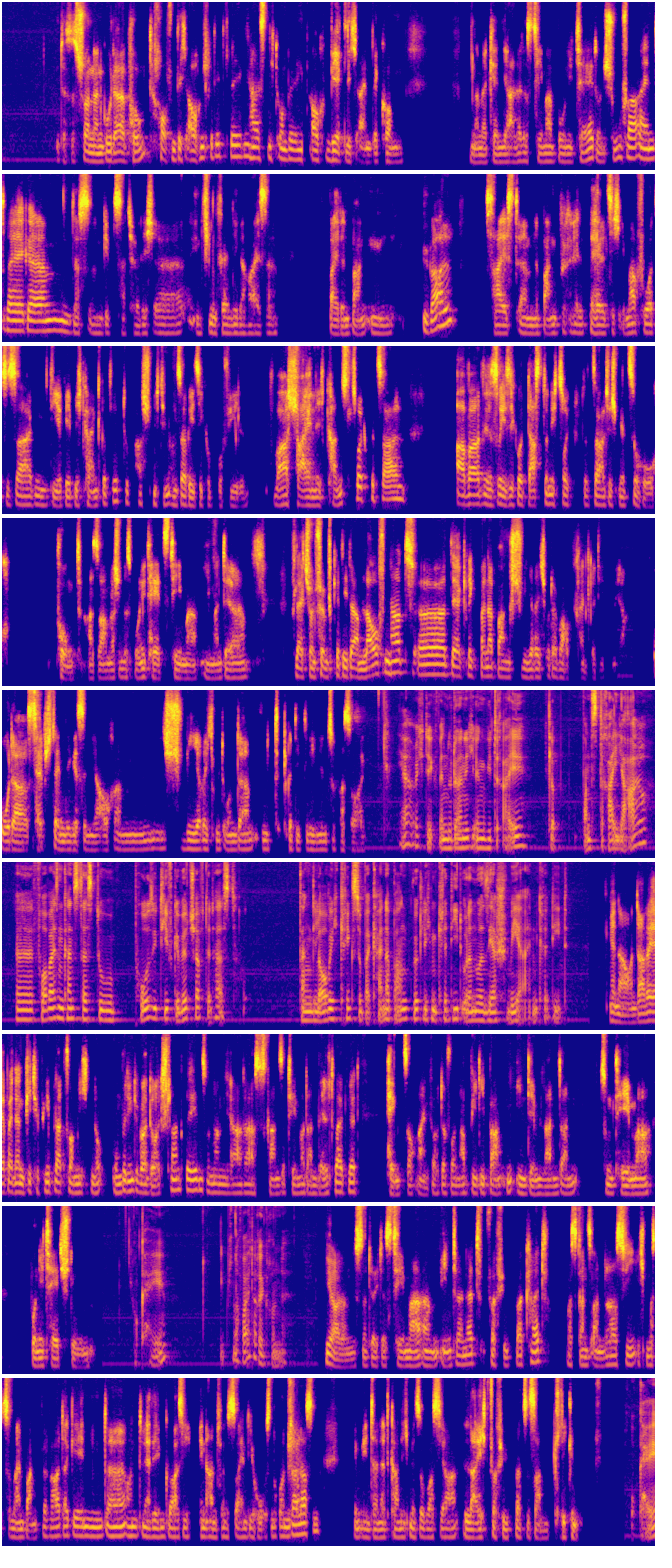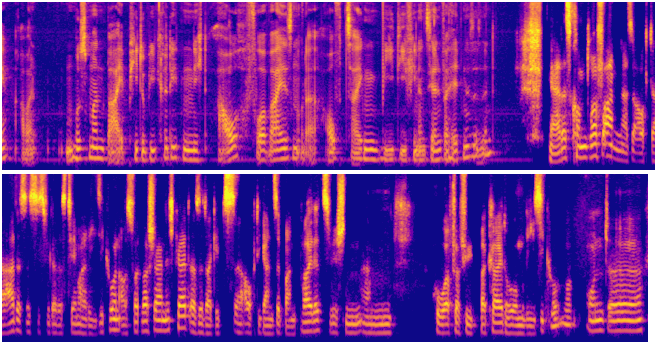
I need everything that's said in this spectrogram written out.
Das ist schon ein guter Punkt. Hoffentlich auch einen Kredit kriegen heißt nicht unbedingt auch wirklich einen bekommen. Wir kennen ja alle das Thema Bonität und Schufa-Einträge. Das ähm, gibt es natürlich äh, in vielfältiger Weise bei den Banken überall. Das heißt, ähm, eine Bank behält sich immer vor zu sagen, dir gebe ich keinen Kredit, du passt nicht in unser Risikoprofil. Wahrscheinlich kannst du zurückbezahlen, aber das Risiko, dass du nicht zurückbezahlst, ist mir zu hoch. Punkt. Also haben wir schon das Bonitätsthema. Jemand, der vielleicht schon fünf Kredite am Laufen hat, äh, der kriegt bei einer Bank schwierig oder überhaupt keinen Kredit mehr. Oder Selbstständige sind ja auch ähm, schwierig mitunter mit Kreditlinien zu versorgen. Ja, richtig. Wenn du da nicht irgendwie drei, ich glaube, waren es drei Jahre äh, vorweisen kannst, dass du positiv gewirtschaftet hast, dann glaube ich, kriegst du bei keiner Bank wirklich einen Kredit oder nur sehr schwer einen Kredit. Genau, und da wir ja bei den P2P-Plattformen nicht nur unbedingt über Deutschland reden, sondern ja das ganze Thema dann weltweit wird, hängt es auch einfach davon ab, wie die Banken in dem Land dann zum Thema Bonität stehen. Okay. Gibt es noch weitere Gründe? Ja, dann ist natürlich das Thema ähm, Internet, Verfügbarkeit, was ganz anderes wie ich muss zu meinem Bankberater gehen und, äh, und werde ihm quasi in Anführungszeichen die Hosen runterlassen. Im Internet kann ich mir sowas ja leicht verfügbar zusammenklicken. Okay, aber muss man bei P2P-Krediten nicht auch vorweisen oder aufzeigen, wie die finanziellen Verhältnisse sind? Ja, das kommt drauf an. Also auch da, das ist jetzt wieder das Thema Risiko und Ausfallwahrscheinlichkeit. Also da gibt's äh, auch die ganze Bandbreite zwischen ähm, hoher Verfügbarkeit, hohem Risiko und äh,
